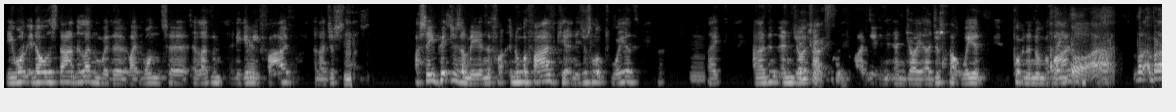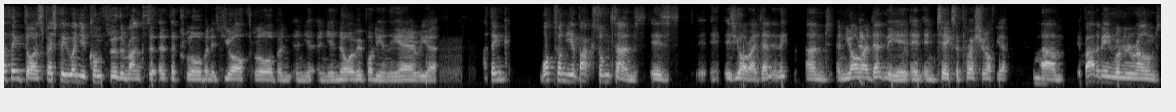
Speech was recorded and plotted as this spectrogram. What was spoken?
He wanted all the starting 11 with a, like 1 to 11, and he gave me five. And I just, Mm. I see pictures of me in the fi- number five kit, and he just looked weird. Mm. Like, and I didn't enjoy it. I didn't enjoy it. I just felt weird putting a number I think five. though, I, but, but I think though, especially when you come through the ranks at, at the club and it's your club and, and you and you know everybody in the area, I think what's on your back sometimes is is your identity and and your identity in, in, takes the pressure off you. Mm. Um, if I'd have been running around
